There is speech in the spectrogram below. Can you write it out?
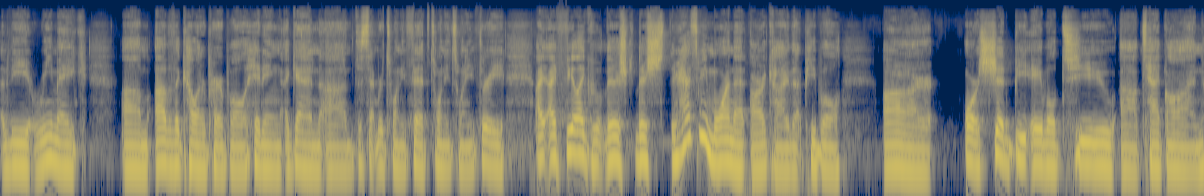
the remake um, of the color purple hitting again uh, December 25th, 2023. I, I feel like there's, there's, there has to be more in that archive that people are or should be able to uh, tack on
